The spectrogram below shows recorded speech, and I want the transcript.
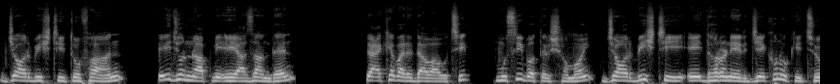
জ্বর বৃষ্টি তুফান এই জন্য আপনি এই আজান দেন। তো একেবারে দেওয়া উচিত। মুসিবতের সময় জ্বর বৃষ্টি এই ধরনের যে কোনো কিছু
